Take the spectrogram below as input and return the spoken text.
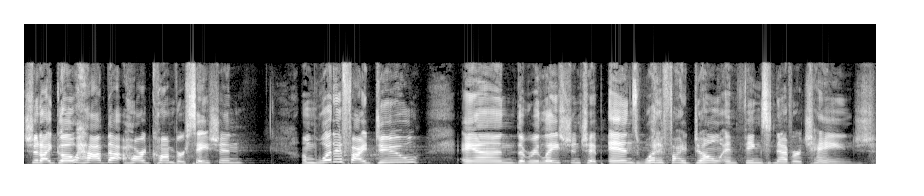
Should I go have that hard conversation? Um, what if I do and the relationship ends? What if I don't and things never change?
